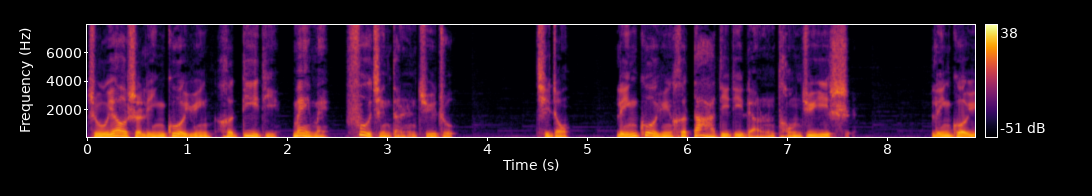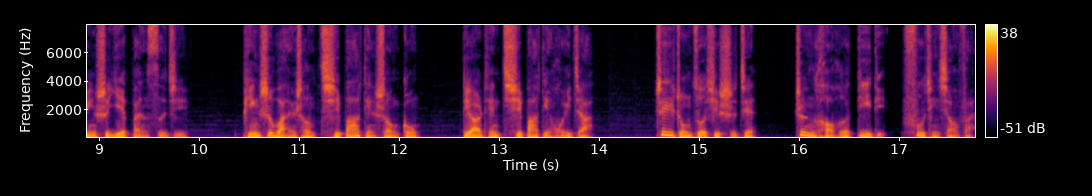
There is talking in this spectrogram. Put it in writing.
主要是林过云和弟弟、妹妹、父亲等人居住。其中，林过云和大弟弟两人同居一室。林过云是夜班司机，平时晚上七八点上工，第二天七八点回家，这种作息时间正好和弟弟、父亲相反。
